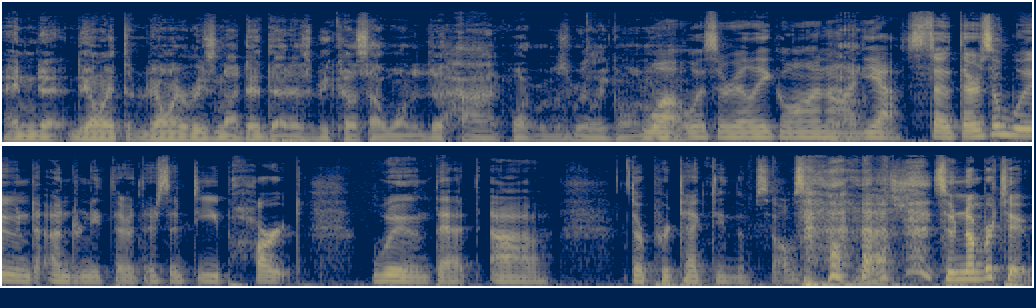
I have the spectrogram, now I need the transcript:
and the only th- the only reason I did that is because I wanted to hide what was really going What on. What was really going on? Yeah. So there's a wound underneath there. There's a deep heart wound that uh, they're protecting themselves. so number two.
